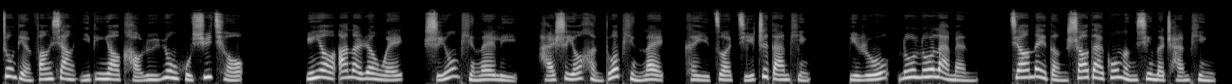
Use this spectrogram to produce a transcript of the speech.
重点方向一定要考虑用户需求。云友安娜认为，实用品类里还是有很多品类可以做极致单品，比如 Lululemon、胶内等稍带功能性的产品。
